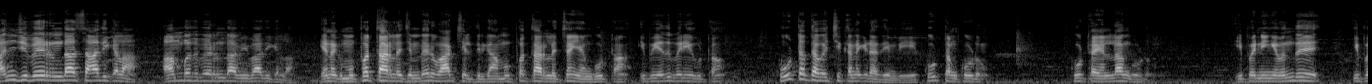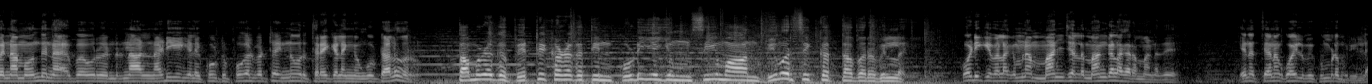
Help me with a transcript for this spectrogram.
அஞ்சு பேர் இருந்தால் சாதிக்கலாம். ஐம்பது பேர் இருந்தால் விவாதிக்கலாம். எனக்கு முப்பத்தாறு லட்சம் பேர் வாக்கு செலுத்திருக்கான் முப்பத்தாறு லட்சம் என் கூட்டம். இப்போ எது பெரிய கூட்டம்? கூட்டத்தை வச்சு கணக்கிடாதே தம்பி. கூட்டம் கூடும். கூட்டம் எல்லாம் கூடும். இப்போ நீங்கள் வந்து இப்போ நம்ம வந்து ந- இப்போ ஒரு நாலு நடிகைகளை கூட்டு புகழ்பெற்ற இன்னொரு திரைக்கலைஞன் கூப்பிட்டாலும் வரும். தமிழக வெற்றிக் கழகத்தின் கொடியையும் சீமான் விமர்சிக்க தவறவில்லை. கொடிக்கு விளக்கம்னா மஞ்சள் மங்களகரமானது. ஏன்னா தினம் கோயில் போய் கும்பிட முடியல.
